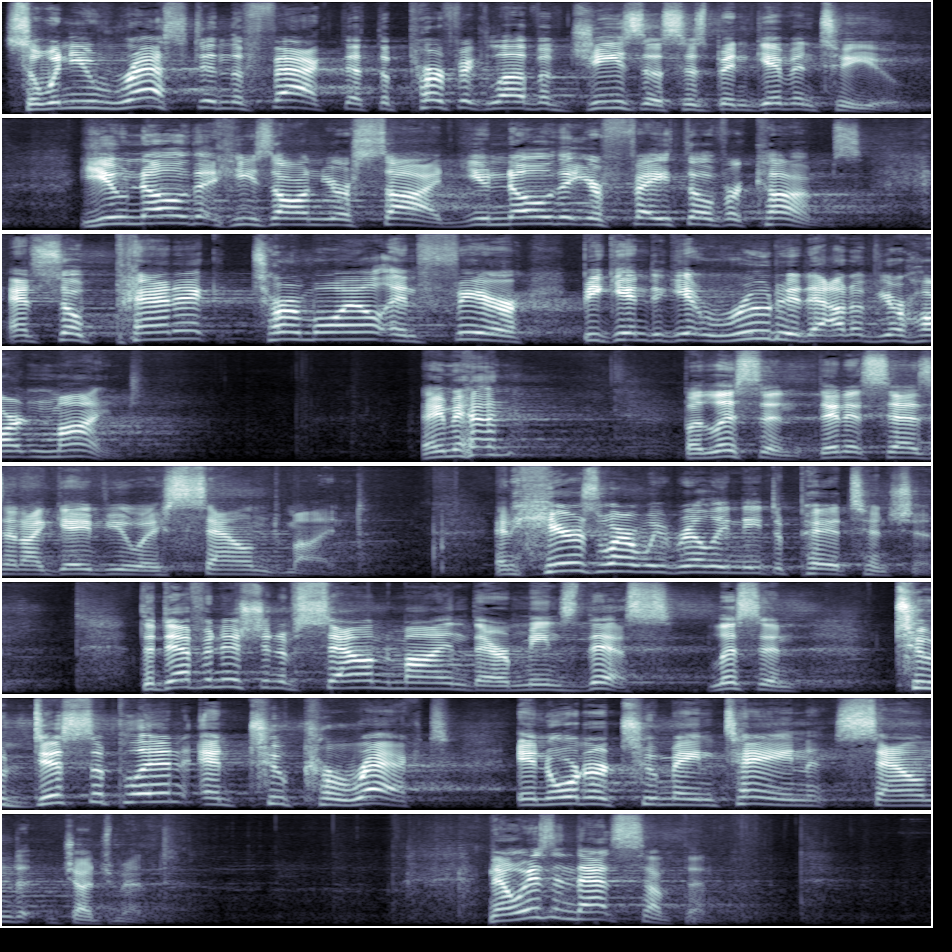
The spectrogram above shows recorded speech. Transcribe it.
So, when you rest in the fact that the perfect love of Jesus has been given to you, you know that He's on your side. You know that your faith overcomes. And so, panic, turmoil, and fear begin to get rooted out of your heart and mind. Amen? But listen, then it says, and I gave you a sound mind. And here's where we really need to pay attention. The definition of sound mind there means this listen, to discipline and to correct in order to maintain sound judgment. Now, isn't that something?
